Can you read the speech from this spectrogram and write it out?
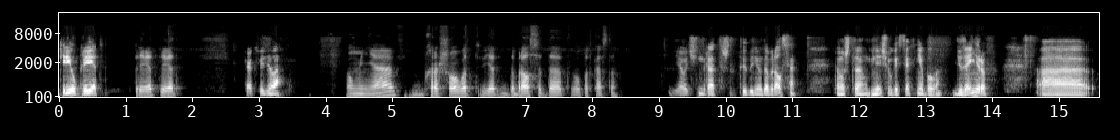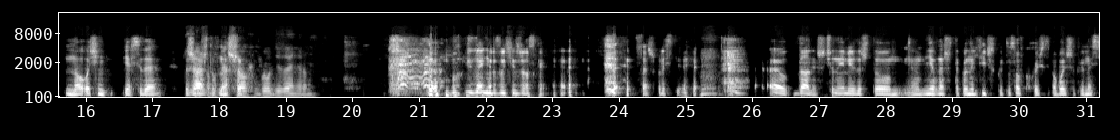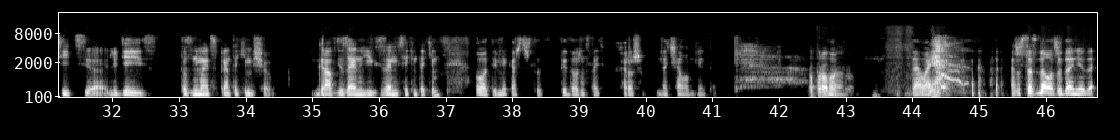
Кирилл, привет. Привет, привет. Как все дела? У меня хорошо. Вот я добрался до твоего подкаста. Я очень рад, что ты до него добрался, потому что у меня еще в гостях не было дизайнеров, а, но очень я всегда жажду в нашу... был дизайнером. Был дизайнер звучит жестко. Саш, прости. Э, да, да, шучу, но я имею в виду, что мне в нашу такую аналитическую тусовку хочется побольше приносить э, людей, кто занимается прям таким еще граф-дизайном, UX-дизайном, всяким таким. Вот, и мне кажется, что ты должен стать хорошим началом для этого. Попробуем. Вот. Давай. Аж создал ожидание, да?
